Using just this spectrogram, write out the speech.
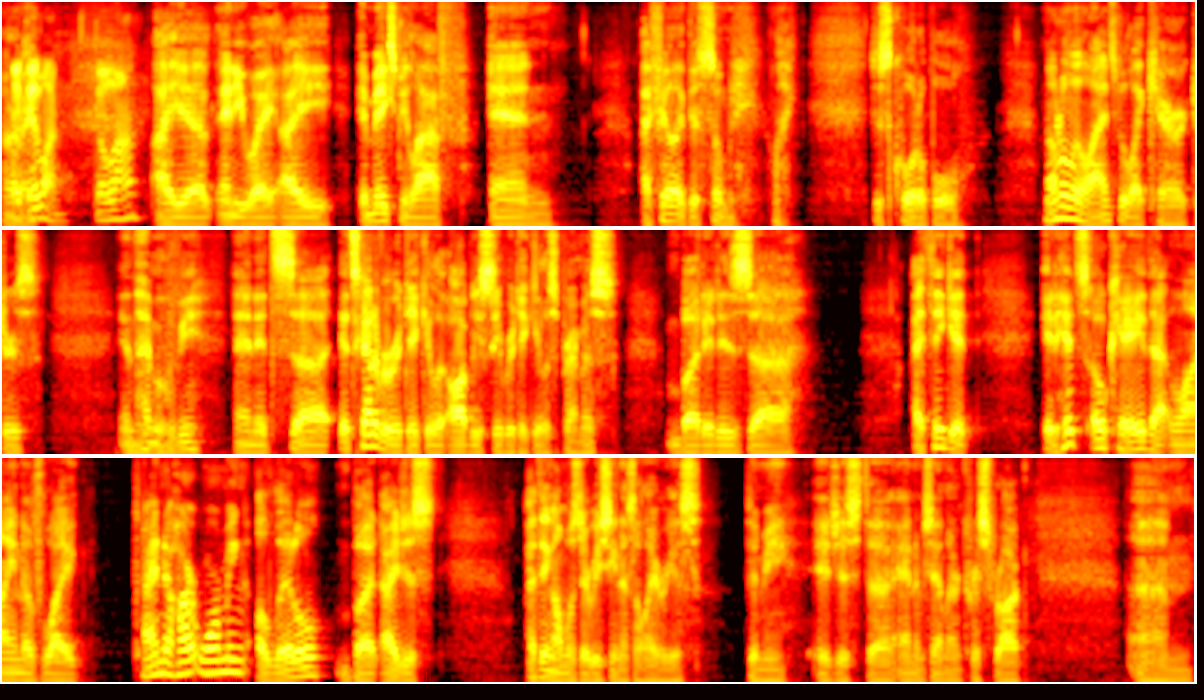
All a right. good one. Go on. I uh, anyway, I it makes me laugh, and I feel like there's so many like just quotable, not only lines but like characters in that movie, and it's uh it's kind of a ridiculous, obviously ridiculous premise, but it is uh I think it it hits okay that line of like kind of heartwarming a little, but I just I think almost every scene is hilarious to me. It just uh, Adam Sandler and Chris Rock. Um,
